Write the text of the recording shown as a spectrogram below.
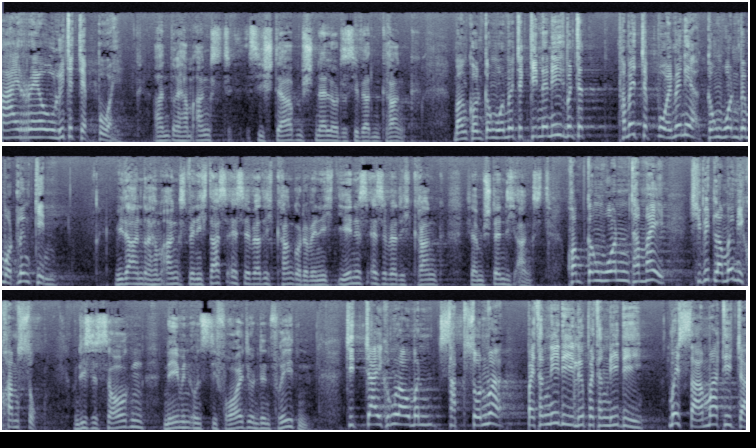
ตายเร็วหรือจะเจ็บป่วย Andere haben Angst, sie sterben schnell oder sie werden krank. บางคนกังวลว่าจะกินอันนี้มันจะทำให้เจ็บป่วยไหมเนี่ยกังวลไปหมดเรื่องกิน Wieder andere haben Angst, wenn ich das esse, werde ich krank oder wenn ich jenes esse, werde ich krank. Sie haben ständig Angst. ความกังวลทำให้ชีวิตเราไม่มีความสุข Und diese Sorgen nehmen uns die Freude und den Frieden. จิตใจของเรามันสับสนว่าไปทางนี้ดีหรือไปทางนี้ดี ไม่สามารถที่จะ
